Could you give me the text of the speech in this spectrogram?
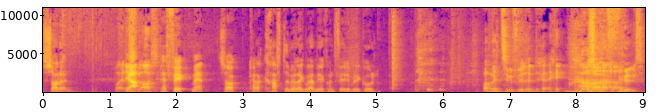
sådan. Hvor er det Ja, flot. perfekt, mand. Så kan der kraftedeme heller ikke være mere konfetti på det gulv. Bare vent til vi fyrer den der af. Så er det fyldt.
